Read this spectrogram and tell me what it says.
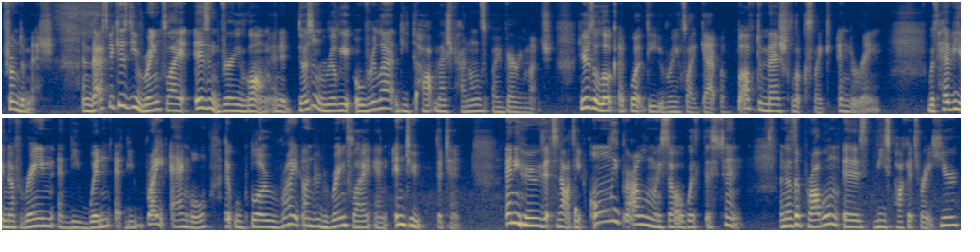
from the mesh. And that's because the rainfly isn't very long and it doesn't really overlap the top mesh panels by very much. Here's a look at what the rainfly gap above the mesh looks like in the rain. With heavy enough rain and the wind at the right angle, it will blow right under the rainfly and into the tent. Anywho, that's not the only problem I saw with this tent. Another problem is these pockets right here,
